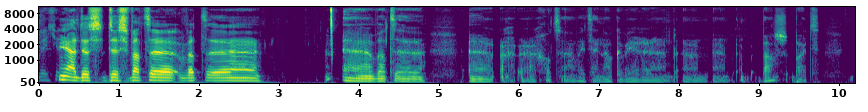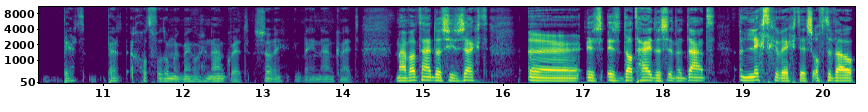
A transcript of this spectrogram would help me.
weet je. Ja, dus, dus wat. Uh, wat. Uh, uh, wat. God, hoe heet hij nou ook alweer? Bas, Bart. Bert, Bert, godverdomme, ik ben gewoon zijn naam kwijt. Sorry, ik ben je naam kwijt. Maar wat hij dus hier zegt, uh, is, is dat hij dus inderdaad een lichtgewicht is. Oftewel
